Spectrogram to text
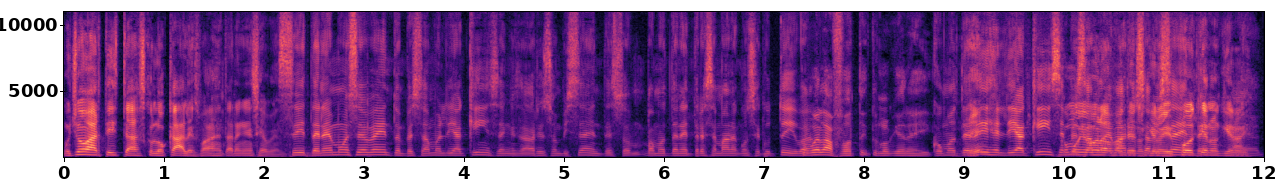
muchos artistas locales van a estar en ese evento. Sí, tenemos ese evento, empezamos el día 15 en el barrio San Vicente, son- vamos a tener tres semanas consecutivas. Tú ves la foto y tú no quieres ir. Como te ¿Eh? dije, el día 15 ¿Cómo yo empezamos en el barrio no San quiero ir? ¿Por qué Vicente. no quiero ir?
